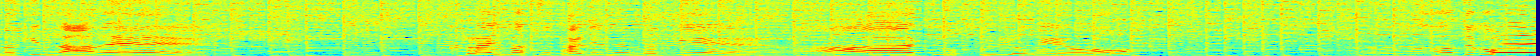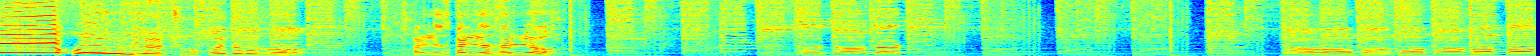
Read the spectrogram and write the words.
느낌 나네. 클라이막스 달리는 느낌. 아주 훌륭해요. 어 잠깐 오호 야 죽을 뻔했다 방금 살려 살려 살려 빠바바바바바바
